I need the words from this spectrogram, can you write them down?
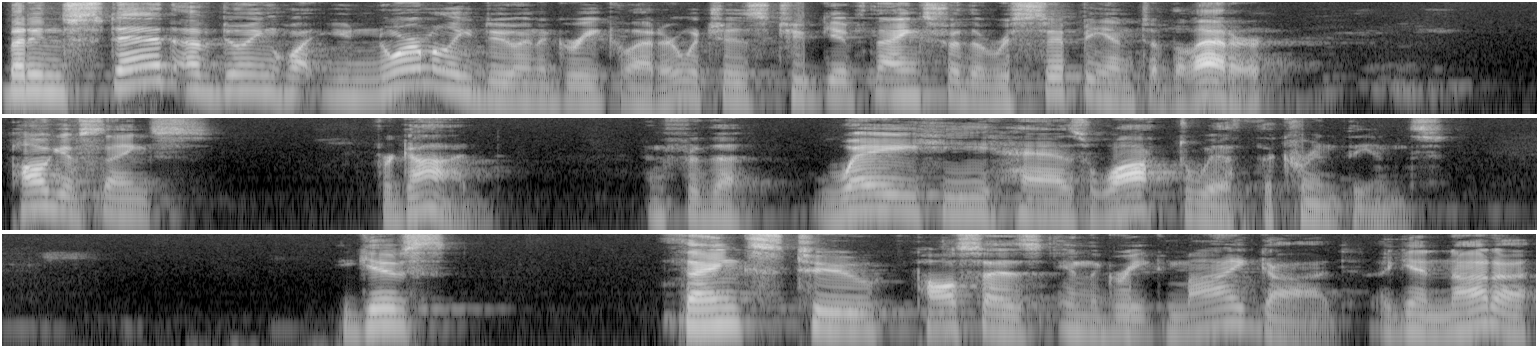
But instead of doing what you normally do in a Greek letter, which is to give thanks for the recipient of the letter, Paul gives thanks for God and for the way he has walked with the Corinthians. He gives thanks to, Paul says in the Greek, my God. Again, not, a,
